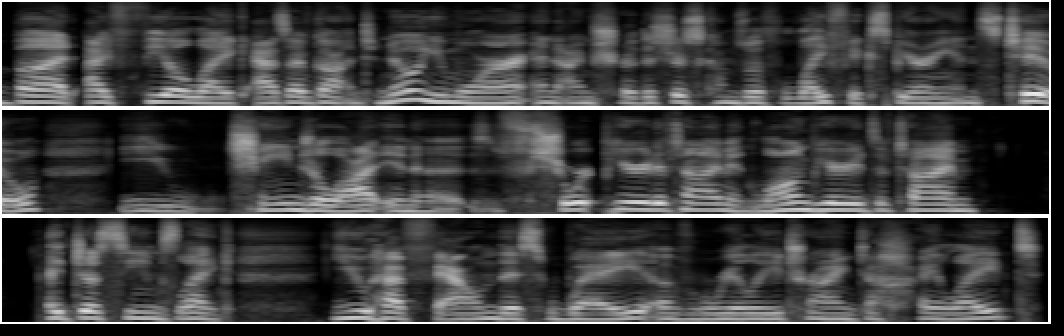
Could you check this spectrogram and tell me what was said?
But I feel like as I've gotten to know you more, and I'm sure this just comes with life experience too, you change a lot in a short period of time and long periods of time it just seems like you have found this way of really trying to highlight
